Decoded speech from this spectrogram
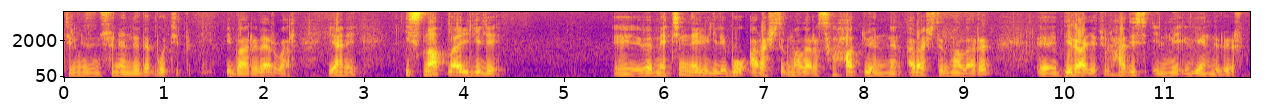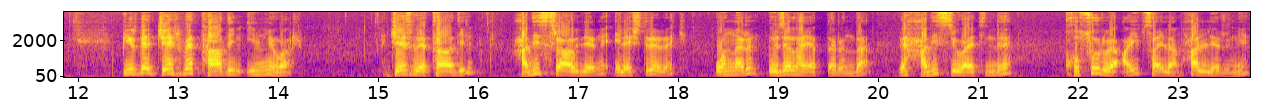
Tirmizi'nin süneninde de bu tip ibareler var. Yani isnatla ilgili e, ve metinle ilgili bu araştırmaları, sıhhat yönünden araştırmaları e, dirayetül hadis ilmi ilgilendiriyor. Bir de cerh ve tadil ilmi var. Cerh ve tadil, hadis ravilerini eleştirerek onların özel hayatlarında ve hadis rivayetinde kusur ve ayıp sayılan hallerini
